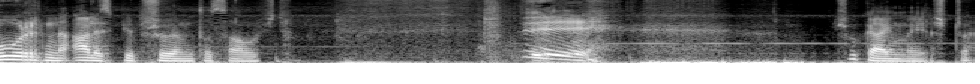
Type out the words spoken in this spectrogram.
Kurna, ale spieprzyłem to całość. Yy. Szukajmy jeszcze.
